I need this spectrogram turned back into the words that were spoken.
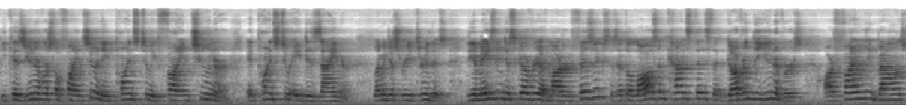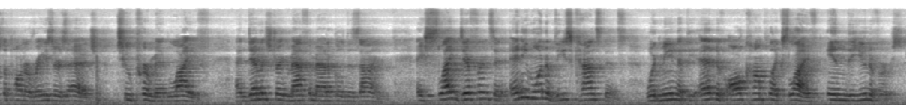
Because universal fine tuning points to a fine tuner, it points to a designer. Let me just read through this. The amazing discovery of modern physics is that the laws and constants that govern the universe are finely balanced upon a razor's edge to permit life and demonstrate mathematical design. A slight difference in any one of these constants would mean that the end of all complex life in the universe.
